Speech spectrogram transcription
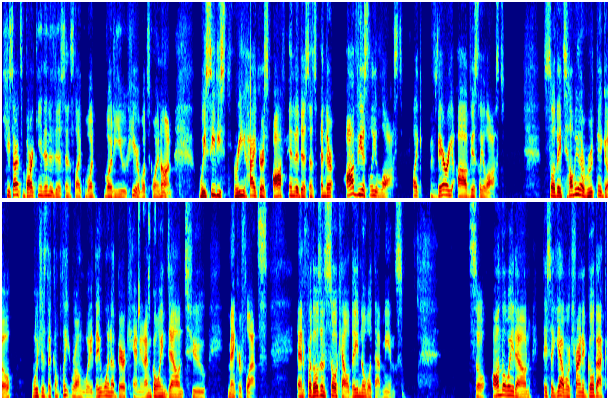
She starts barking in the distance, like, "What? What do you hear? What's going on?" We see these three hikers off in the distance, and they're obviously lost, like very obviously lost. So they tell me the route they go, which is the complete wrong way. They went up Bear Canyon. I'm going down to Manker Flats. And for those in SoCal, they know what that means. So on the way down, they say, Yeah, we're trying to go back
